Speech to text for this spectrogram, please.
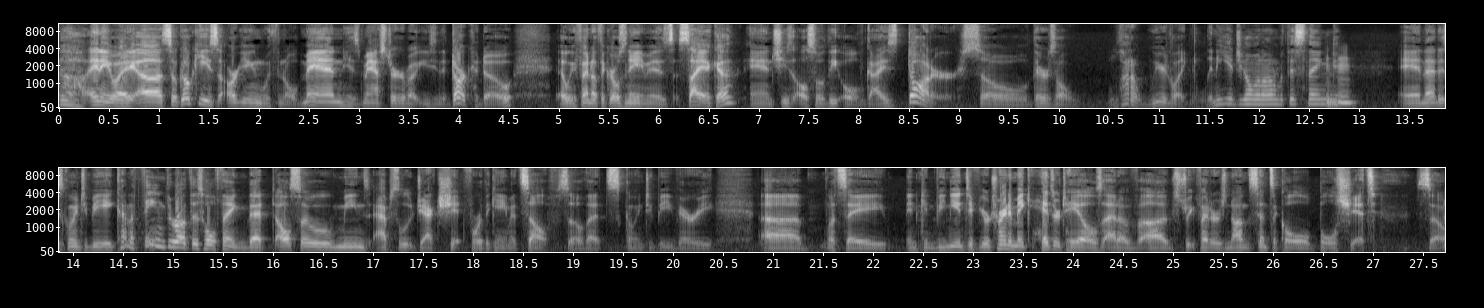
Oh, anyway, uh, so Goki's arguing with an old man, his master, about using the Dark Hado. Uh, we find out the girl's name is Sayaka, and she's also the old guy's daughter. So there's a lot of weird, like, lineage going on with this thing. And that is going to be a kind of theme throughout this whole thing. That also means absolute jack shit for the game itself. So that's going to be very, uh, let's say, inconvenient if you're trying to make heads or tails out of uh, Street Fighter's nonsensical bullshit. So.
